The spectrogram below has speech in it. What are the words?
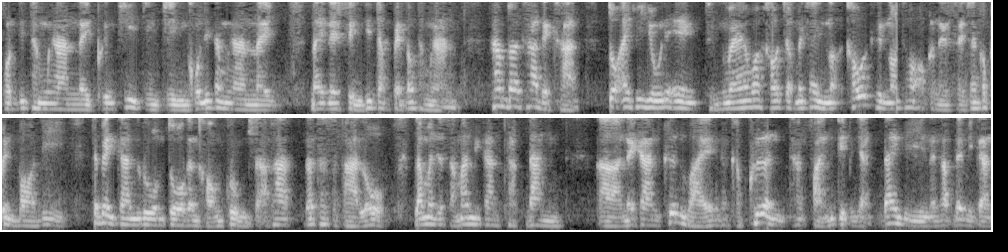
คนที่ทำงานในพื้นที่จริง ๆ คนที่ทำงานในในในสิ่งที่จำเป็นต้องทำงาน ห้ามด้อยค่าเด็ดขาด ตัว IPU นี่เองถึงแม้ว่าเขาจะไม่ใช่เขาก็คือ non organization เขาเป็น body จะเป็นการรวมตัวกันของกลุ่มสหภาพรัฐสภาโลก แล้วมันจะสามารถมีการผลักดันในการเคลื่อนไหวนะครับเคลื่อนทางฝ่ายนิติบัญญัติได้ดีนะครับ ได้มีการ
